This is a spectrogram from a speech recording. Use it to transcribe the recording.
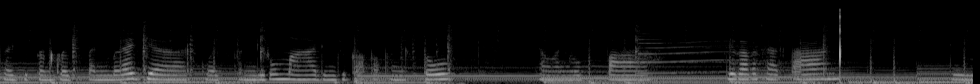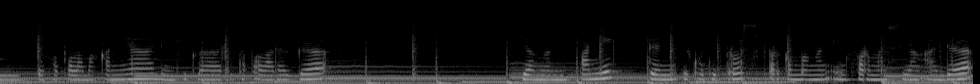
kewajiban-kewajiban belajar, kewajiban di rumah dan juga apa pun itu. Jangan lupa jaga kesehatan, dijaga pola makannya dan juga tetap olahraga. Jangan panik dan ikuti terus perkembangan informasi yang ada.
